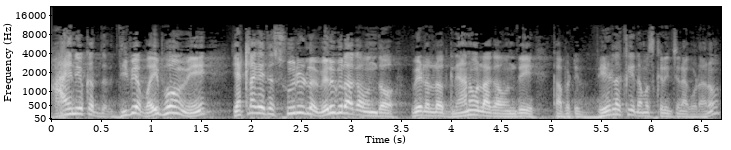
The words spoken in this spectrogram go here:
ఆయన యొక్క దివ్య వైభవమే ఎట్లాగైతే సూర్యుడిలో వెలుగులాగా ఉందో వీళ్ళలో జ్ఞానంలాగా ఉంది. కాబట్టి వీళ్ళకి నమస్కరించినా కూడాను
